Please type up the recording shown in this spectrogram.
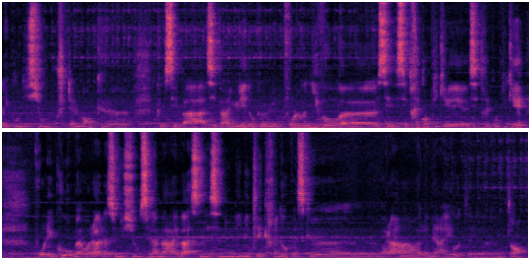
les conditions bougent tellement que, que c'est pas, pas régulier. Donc pour le haut niveau, c'est très compliqué. C'est très compliqué. Pour les cours, ben voilà, la solution c'est la marée basse, mais ça nous limite les créneaux parce que voilà, hein, la mer est haute euh, longtemps.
